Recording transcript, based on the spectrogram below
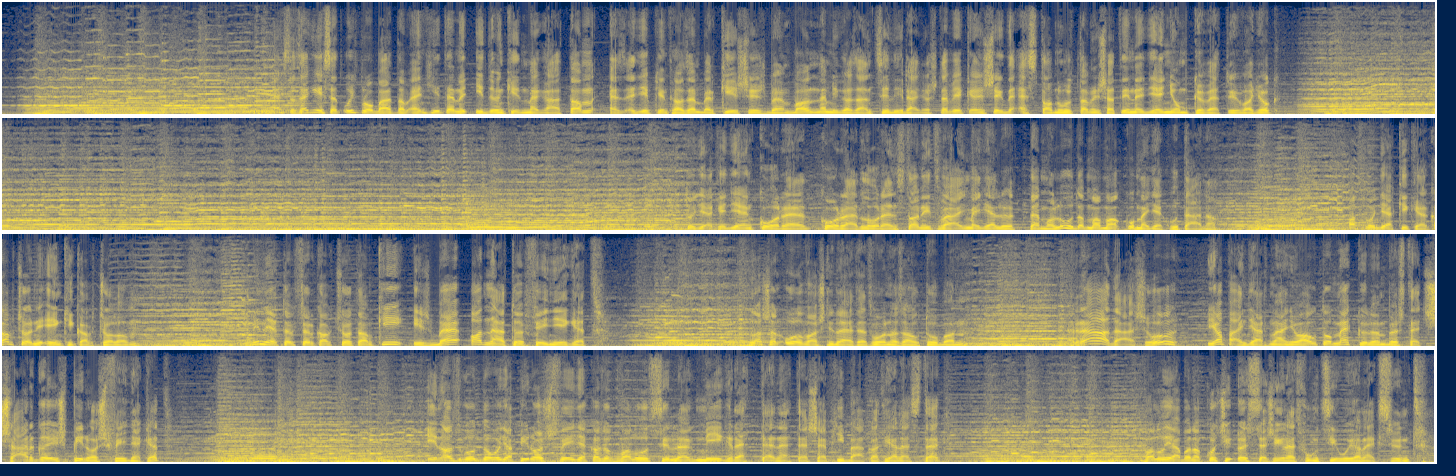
Ezt az egészet úgy próbáltam enyhíteni, hogy időnként megálltam. Ez egyébként, ha az ember késésben van, nem igazán célirányos tevékenység, de ezt tanultam, és hát én egy ilyen nyomkövető vagyok. Tudják, egy ilyen Konrad, Konrad Lorenz tanítvány, megy előttem a lúdamama, akkor megyek utána. Azt mondják, ki kell kapcsolni, én kikapcsolom. Minél többször kapcsoltam ki és be, annál több fényéget. Lassan olvasni lehetett volna az autóban. Ráadásul japán gyártmányú autó megkülönböztet sárga és piros fényeket. Én azt gondolom, hogy a piros fények azok valószínűleg még rettenetesebb hibákat jeleztek. Valójában a kocsi összes életfunkciója megszűnt.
